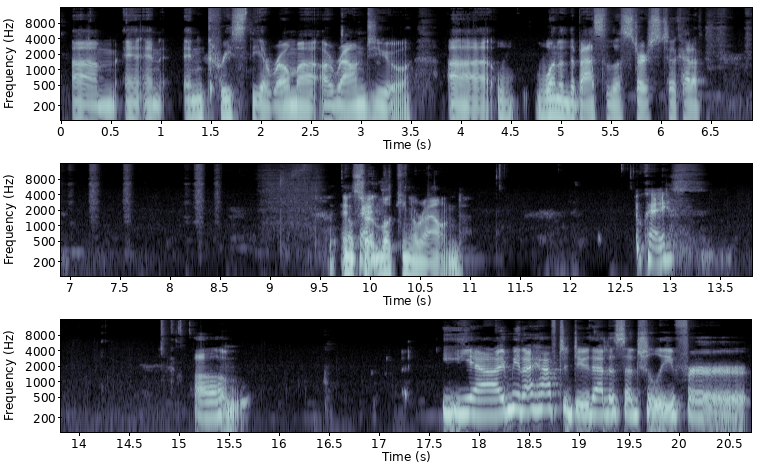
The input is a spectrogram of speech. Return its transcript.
um, and, and increase the aroma around you. Uh, one of the basilisks starts to kind of and start looking around. okay. Um. Yeah, I mean, I have to do that essentially for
